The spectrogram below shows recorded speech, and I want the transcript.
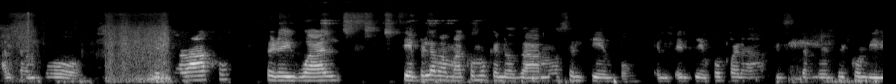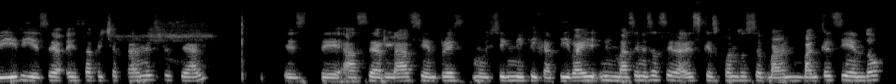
al campo del trabajo, pero igual siempre la mamá como que nos damos el tiempo, el, el tiempo para precisamente convivir y ese, esa fecha tan especial, este, hacerla siempre es muy significativa y, más en esas edades que es cuando se van, van creciendo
